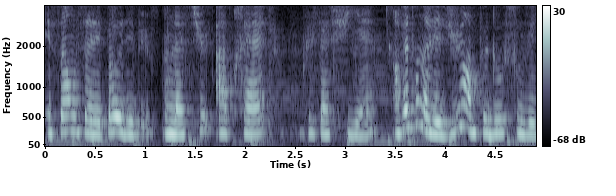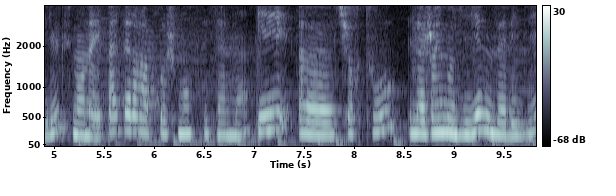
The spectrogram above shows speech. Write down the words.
Et ça on le savait pas au début. On l'a su après que ça fuyait. En fait, on avait vu un peu d'eau sous le Velux, mais on n'avait pas fait le rapprochement spécialement. Et euh, surtout, l'agent immobilier nous avait dit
